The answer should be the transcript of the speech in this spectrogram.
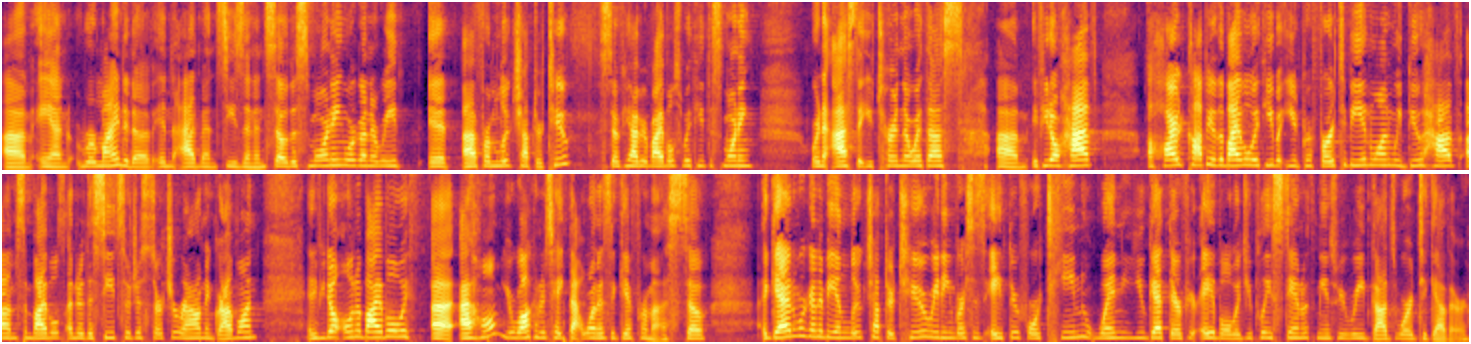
um, and reminded of in the Advent season. And so this morning we're going to read it uh, from Luke chapter 2. So if you have your Bibles with you this morning, we're going to ask that you turn there with us. Um, if you don't have a hard copy of the Bible with you, but you'd prefer to be in one, we do have um, some Bibles under the seat, so just search around and grab one. And if you don't own a Bible with, uh, at home, you're welcome to take that one as a gift from us. So Again, we're going to be in Luke chapter 2, reading verses 8 through 14. When you get there, if you're able, would you please stand with me as we read God's word together?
